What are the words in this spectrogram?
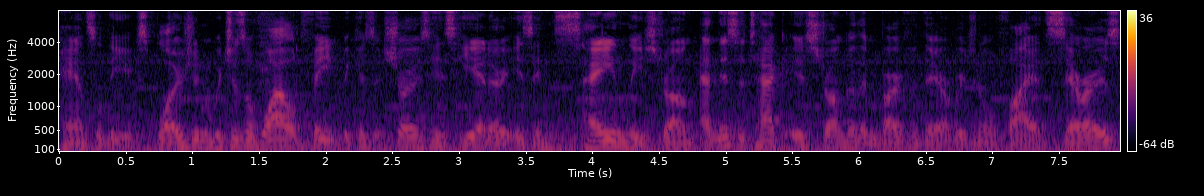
cancel the explosion, which is a wild feat because it shows his Hierro is insanely strong, and this attack is stronger than both of their original fired Ceros.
